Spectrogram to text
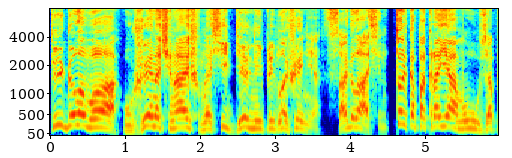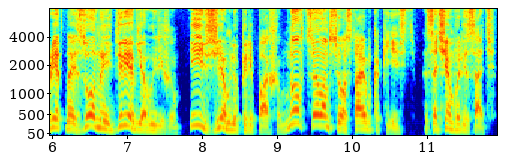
«Ты голова! Уже начинаешь вносить дельные предложения. Согласен. Только по краям у запретной зоны деревья вырежем и землю перепашем, но в целом все оставим как есть. Зачем вырезать?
